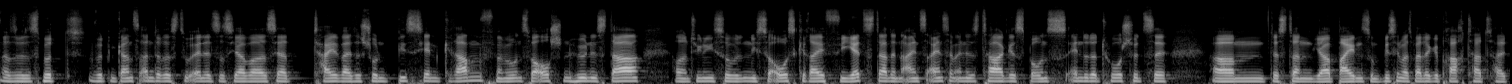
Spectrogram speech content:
also es wird, wird ein ganz anderes Duell. Letztes Jahr war es ja teilweise schon ein bisschen Krampf. Bei uns war auch schon Höhnes da, aber natürlich nicht so, nicht so ausgereift wie jetzt dann. Ein 1-1 am Ende des Tages. Bei uns Endo der Torschütze, ähm, das dann ja beiden so ein bisschen was weitergebracht hat. Halt,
